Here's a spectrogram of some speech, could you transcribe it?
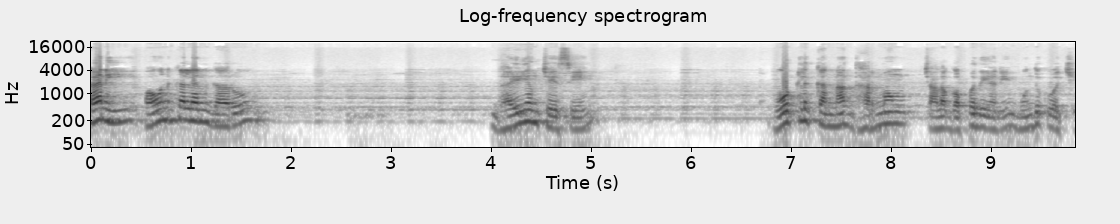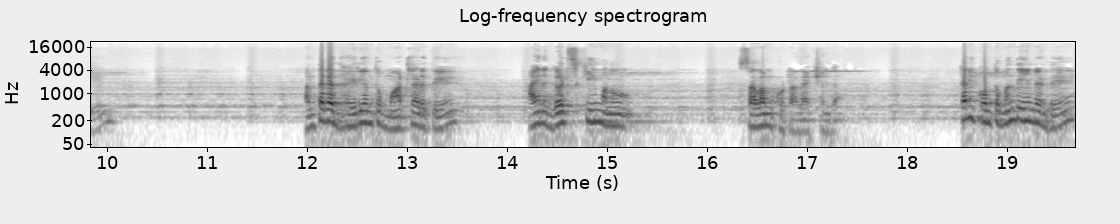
కానీ పవన్ కళ్యాణ్ గారు ధైర్యం చేసి ఓట్ల కన్నా ధర్మం చాలా గొప్పది అని ముందుకు వచ్చి అంతగా ధైర్యంతో మాట్లాడితే ఆయన గట్స్కి మనం స్థలం కొట్టాలి యాక్చువల్గా. కానీ కొంతమంది ఏంటంటే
